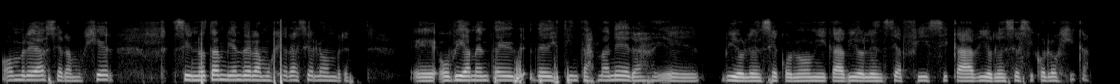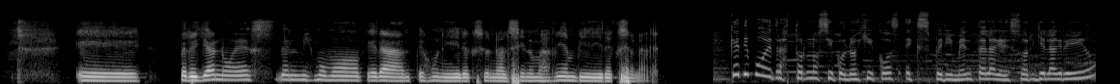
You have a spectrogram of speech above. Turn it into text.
hombre hacia la mujer, sino también de la mujer hacia el hombre. Eh, obviamente de, distintas maneras, eh, violencia económica, violencia física, violencia psicológica, eh, pero ya no es del mismo modo que era antes unidireccional, sino más bien bidireccional. ¿Qué tipo de trastornos psicológicos experimenta el agresor y el agredido?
